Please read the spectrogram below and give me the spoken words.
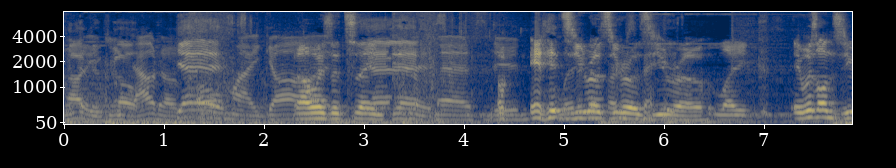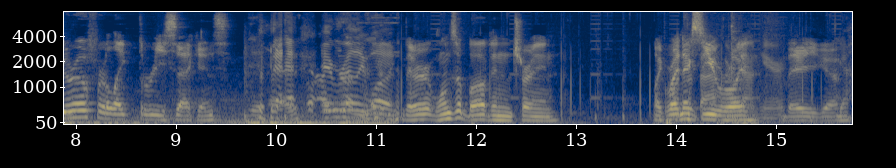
god, window you dude, jumped go. out of. Yes. Oh my god. That was insane. Yes. Yes, Oh, dude. it hit Living zero the zero first zero. Like it was on zero for like three seconds. Yeah. it really was. There, one's above in train. Like right One's next to you, Roy. down here. There you go. Yeah.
